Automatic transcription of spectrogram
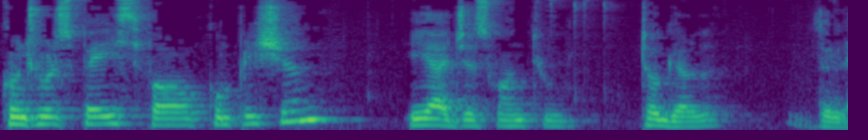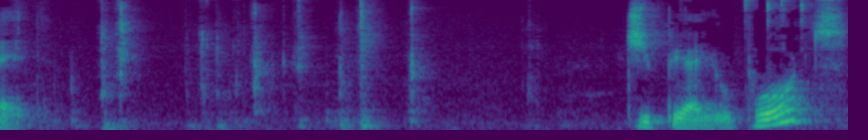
Control space for completion. Here I just want to toggle the LED. GPIO port.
